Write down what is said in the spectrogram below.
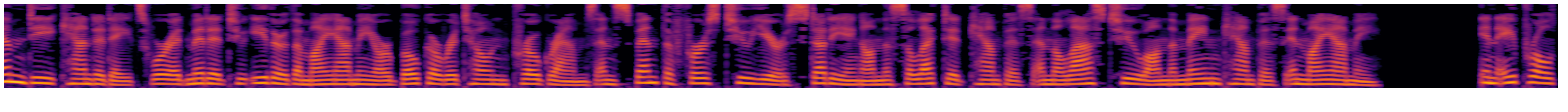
MD candidates were admitted to either the Miami or Boca Raton programs and spent the first two years studying on the selected campus and the last two on the main campus in Miami. In April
